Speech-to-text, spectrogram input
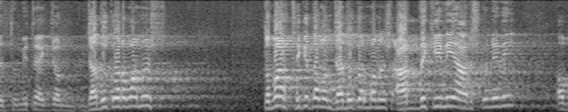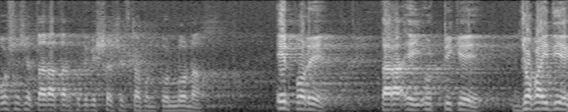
যে তুমি তো একজন জাদুকর মানুষ, তোমার থেকে তেমন জাদুকর মানুষ আর দেখিনি, আর শুনিনি, অবশেষে তারা তার প্রতি বিশ্বাস স্থাপন করল না এরপরে তারা এই উটটিকে জবাই দিয়ে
